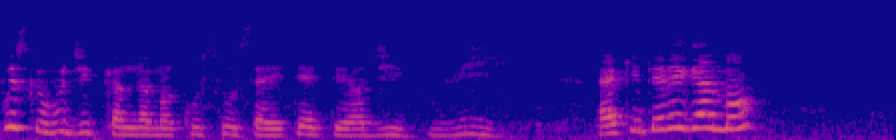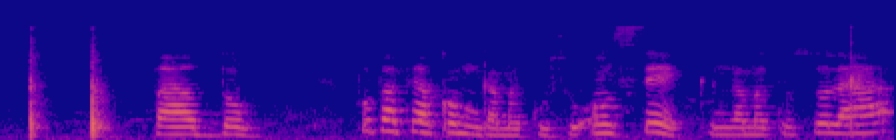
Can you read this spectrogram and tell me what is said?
Puisque vous dites qu'à Ngamakoso ça a été interdit, oui. À Kintélé également Pardon. Faut pas faire comme Ngamakoso. On sait que Ngamakoso là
